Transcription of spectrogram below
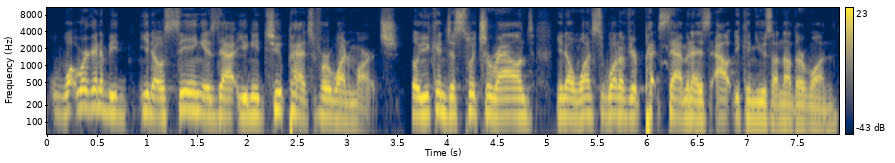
what we're gonna be you know seeing is that you need two pets for one march. So you can just switch around. You know, once one of your pet stamina is out, you can use another one.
